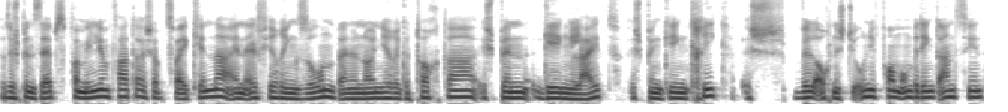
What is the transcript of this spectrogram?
Also ich bin selbst Familienvater, ich habe zwei Kinder, einen elfjährigen Sohn und eine neunjährige Tochter. Ich bin gegen Leid, ich bin gegen Krieg, ich will auch nicht die Uniform unbedingt anziehen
